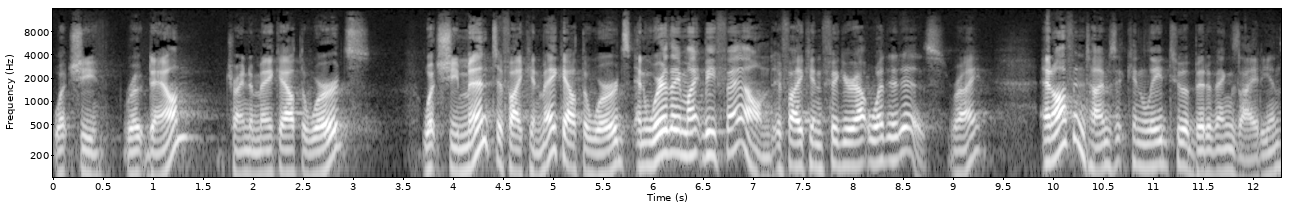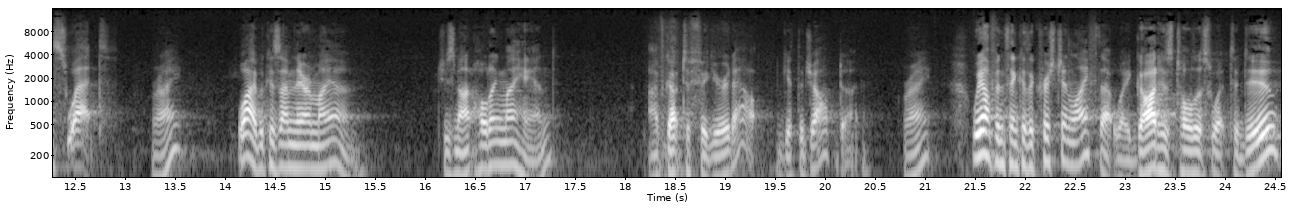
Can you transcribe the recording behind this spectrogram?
what she wrote down trying to make out the words, what she meant, if I can make out the words, and where they might be found, if I can figure out what it is, right? And oftentimes it can lead to a bit of anxiety and sweat, right? Why? Because I'm there on my own. She's not holding my hand. I've got to figure it out, get the job done, right? We often think of the Christian life that way. God has told us what to do,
